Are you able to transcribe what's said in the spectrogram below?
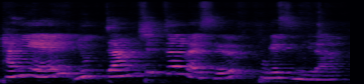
다니엘 6장 10절 말씀 보겠습니다.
